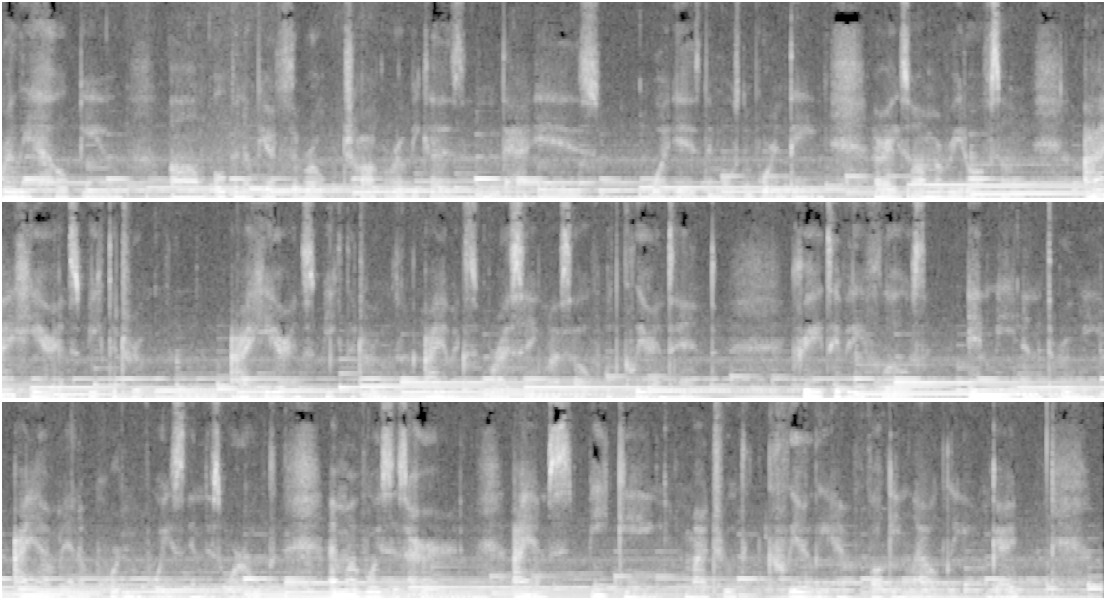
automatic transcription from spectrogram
really help you um, open up your throat chakra because that is what is the most important thing. All right. So I'm gonna read off some. I hear and speak the truth. I hear and speak the truth. I am expressing myself with clear intent. Creativity flows in me and through me. I am an important voice in this world, and my voice is heard. I am speaking my truth clearly and fucking loudly, okay?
